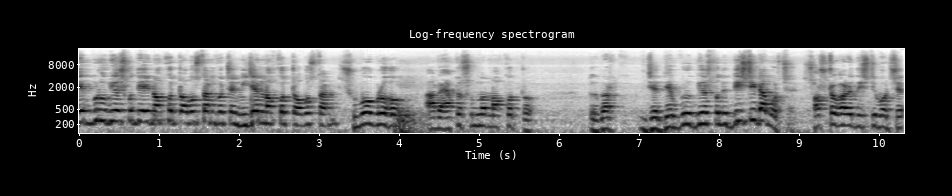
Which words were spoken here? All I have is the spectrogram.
দেবগুরু বৃহস্পতি এই নক্ষত্র অবস্থান করছে নিজের নক্ষত্র অবস্থান, শুভ গ্রহ, আর এত সুন্দর নক্ষত্র। তো এবার যে দেবগুরু বৃহস্পতির দৃষ্টিটা পড়ছে, ষষ্ঠ ঘরে দৃষ্টি পড়ছে,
